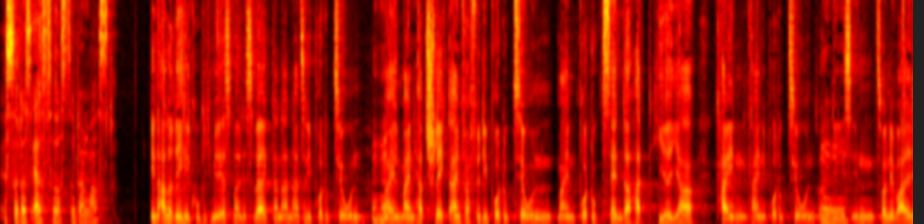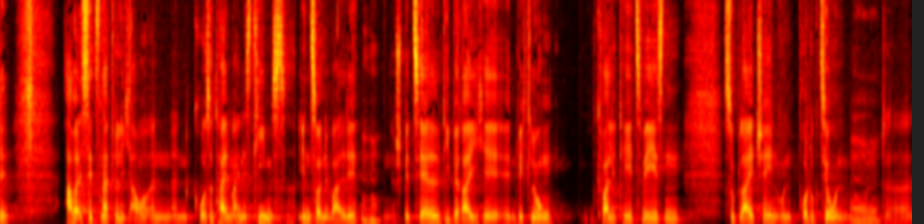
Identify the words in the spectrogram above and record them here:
ist so das Erste, was du dann machst? In aller Regel gucke ich mir erstmal das Werk dann an, also die Produktion, mhm. weil mein Herz schlägt einfach für die Produktion. Und mein Produktsender hat hier ja kein, keine Produktion, sondern mhm. die ist in Sonnewalde. Aber es sitzt natürlich auch ein, ein großer Teil meines Teams in Sonnewalde, mhm. speziell die Bereiche Entwicklung, Qualitätswesen, Supply Chain und Produktion. Mhm. Und äh,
